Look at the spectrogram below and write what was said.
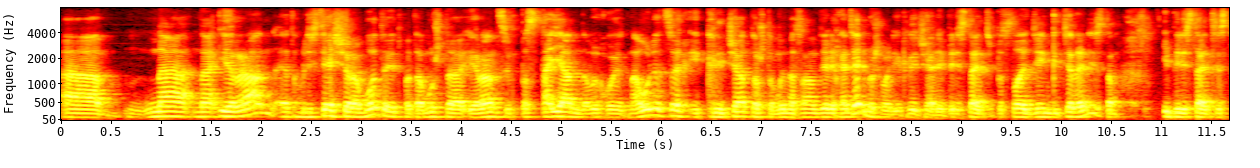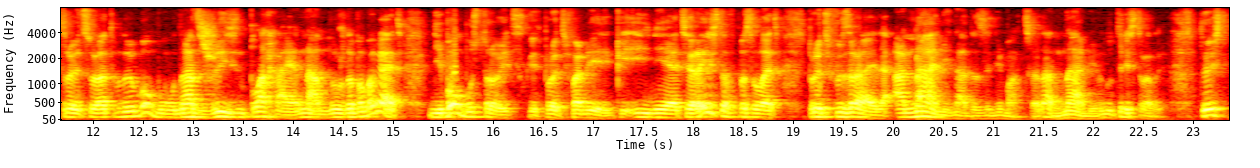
А, на, на Иран это блестяще работает, потому что иранцы постоянно выходят на улицах и кричат то, что мы на самом деле хотели бы, чтобы они кричали. Перестаньте посылать деньги террористам и перестаньте строить свою атомную бомбу. У нас жизнь плохая, нам нужно помогать. Не бомбу строить, так сказать, против Америки и не террористов посылать против Израиля, а нами надо заниматься, да, нами, внутри страны. То есть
